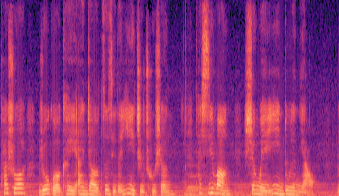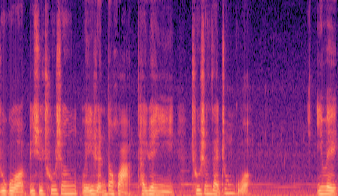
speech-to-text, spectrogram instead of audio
他说：“如果可以按照自己的意志出生，他希望身为印度的鸟；如果必须出生为人的话，他愿意出生在中国，因为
